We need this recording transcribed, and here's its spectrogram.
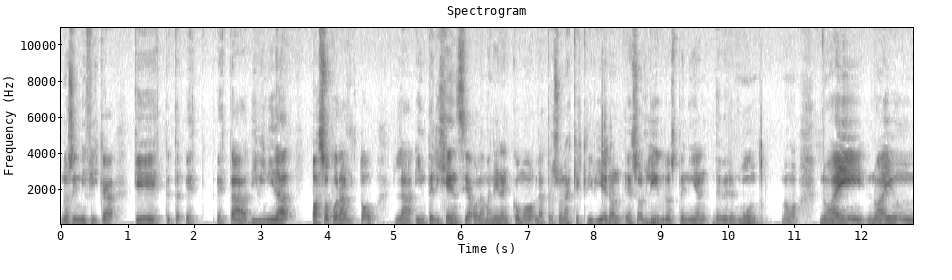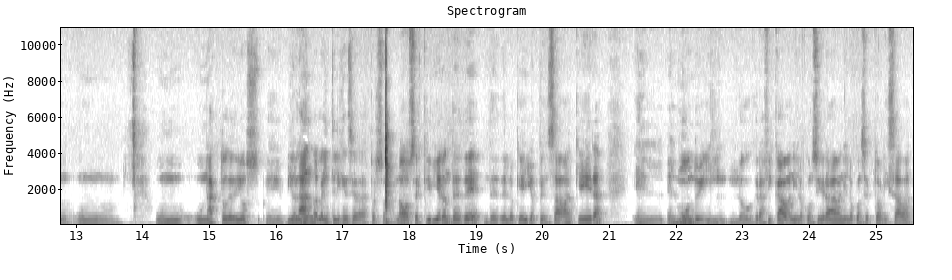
no significa que este, esta divinidad pasó por alto la inteligencia o la manera en cómo las personas que escribieron esos libros tenían de ver el mundo. No, no hay, no hay un, un, acto de Dios eh, violando la inteligencia de las personas. No, se escribieron desde, desde lo que ellos pensaban que era el, el, mundo y lo graficaban y lo consideraban y lo conceptualizaban.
